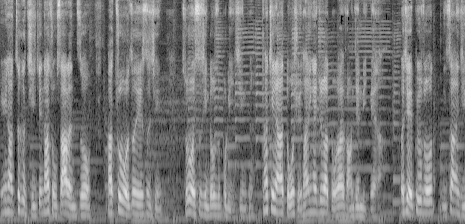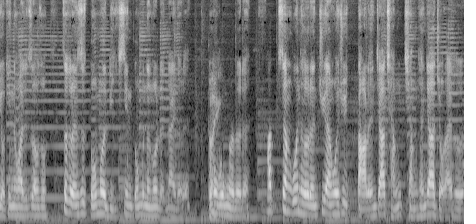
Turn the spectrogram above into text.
因为他这个期间他从杀人之后，他做了这些事情，所有事情都是不理性的。他既然要躲雪，他应该就要躲在房间里面啊。而且比如说你上一集有听的话，就知道说。这个人是多么理性、多么能够忍耐的人，多么温和的人。他这样温和人居然会去打人家、抢抢人家的酒来喝，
